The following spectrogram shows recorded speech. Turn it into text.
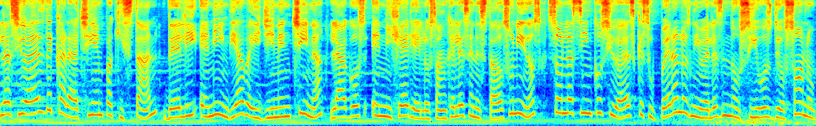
Las ciudades de Karachi en Pakistán, Delhi en India, Beijing en China, Lagos en Nigeria y Los Ángeles en Estados Unidos son las cinco ciudades que superan los niveles nocivos de ozono.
